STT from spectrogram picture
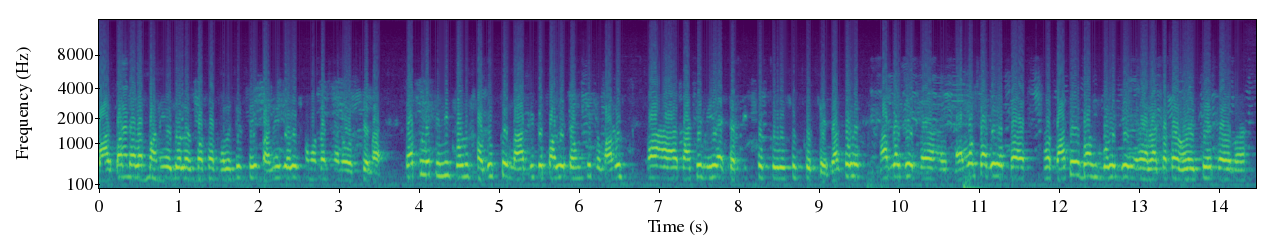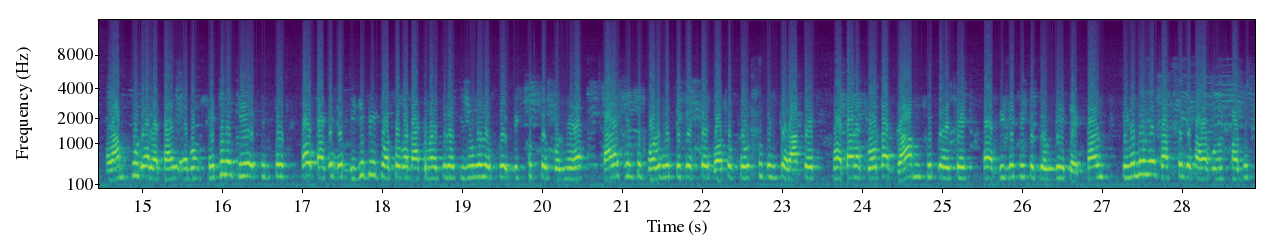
বারবার তারা পানীয় জলের কথা বলেছে সেই পানীয় জলের সমাধান কেন হচ্ছে না? তার ফলে তিনি কোনো সদস্য না দিতে পারলে কিন্তু মানুষ তাকে নিয়ে একটা বিক্ষোভ প্রদর্শন করছে। যার ফলে আমরা যে মমত বাটের বন বলে যে এলাকাটা রয়েছে রামপুর এলাকায় এবং সেখানে গিয়ে কিন্তু তাকে যে বিজেপি পতাকা ডাকানো হয়েছিল তৃণমূলের বিক্ষুব্ধ কর্মীরা তারা কিন্তু পরবর্তী ক্ষেত্রে গত পরশু দিনকে রাতে তারা গোটা গ্রাম ছুটে এসে বিজেপিতে যোগ দিয়েছে। কারণ তৃণমূলের কাছ থেকে তারা কোনো সদস্য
